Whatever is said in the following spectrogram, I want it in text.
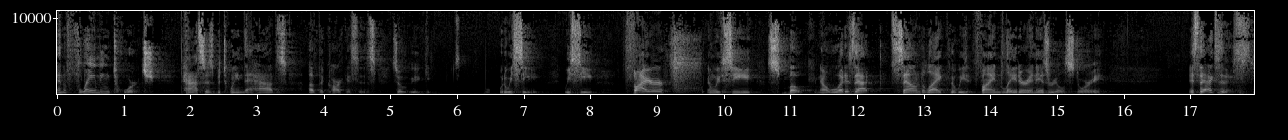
and a flaming torch passes between the halves of the carcasses. So, what do we see? We see fire and we see smoke. Now, what does that sound like that we find later in Israel's story? It's the Exodus.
